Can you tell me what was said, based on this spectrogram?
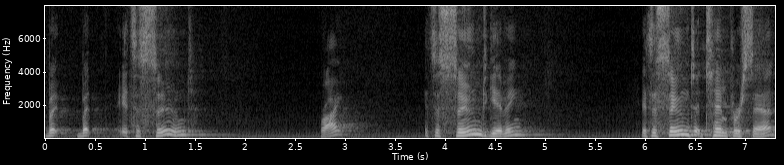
but, but it's assumed, right? It's assumed giving. It's assumed at 10%.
